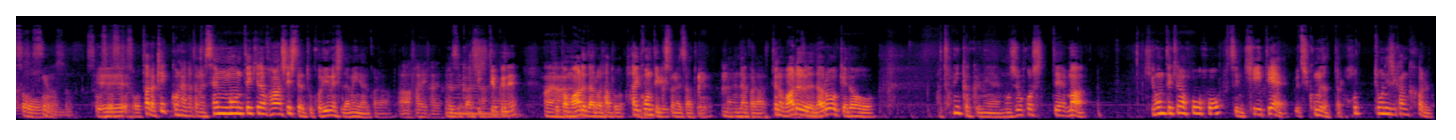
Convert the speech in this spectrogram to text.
そうそうそうそうただ結構なんか多分専門的な話してると固有名詞ダメになるから。あはいはいはい。難しい。結局ね。はいとかもあるだろうあとハイコンテクストのやつだと。ん。だからってのもあるだろうけどまあとにかくね文字起こしってまあ基本的な方法を普通に聞いて打ち込むだったら本当に時間かかる。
